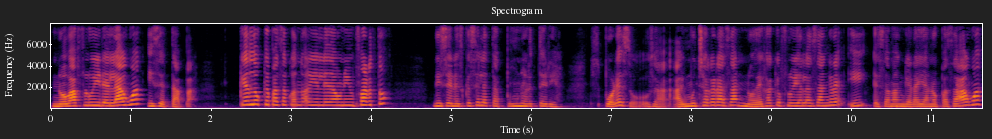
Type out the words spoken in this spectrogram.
No va a fluir el agua y se tapa. ¿Qué es lo que pasa cuando alguien le da un infarto? Dicen es que se le tapó una arteria. por eso, o sea, hay mucha grasa, no deja que fluya la sangre y esa manguera ya no pasa agua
